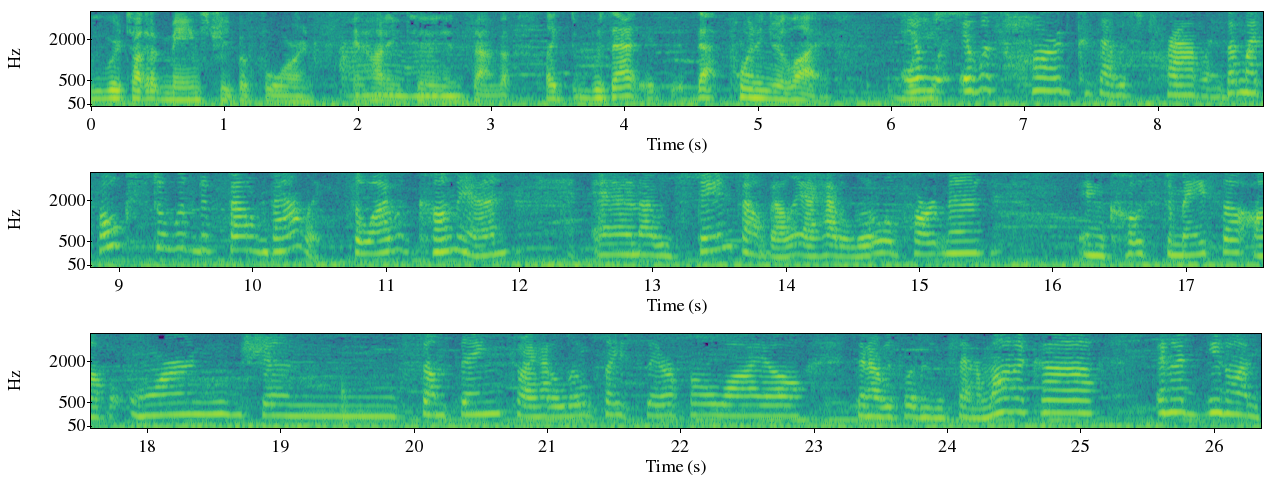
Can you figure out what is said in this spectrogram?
We were talking about Main Street before, and, and ah. Huntington and Fountain Valley. Like, was that that point in your life? It, you s- it was hard because I was traveling, but my folks still lived in Fountain Valley. So I would come in and I would stay in Fountain Valley. I had a little apartment in Costa Mesa off Orange and something. So I had a little place there for a while. Then I was living in Santa Monica. And I'd, you know, I'd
